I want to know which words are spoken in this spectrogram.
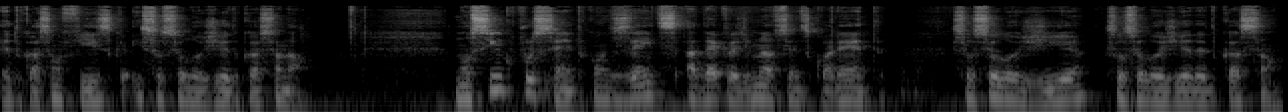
educação física e sociologia educacional. Nos 5% condizentes à década de 1940, sociologia, sociologia da educação.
